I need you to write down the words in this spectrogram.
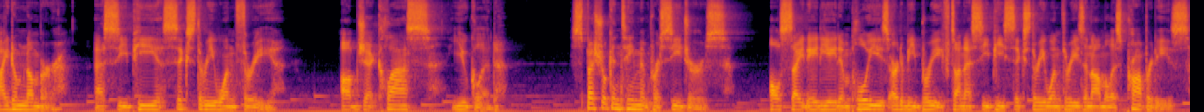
Item Number SCP-6313 Object Class Euclid Special Containment Procedures All Site-88 employees are to be briefed on SCP-6313's anomalous properties.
